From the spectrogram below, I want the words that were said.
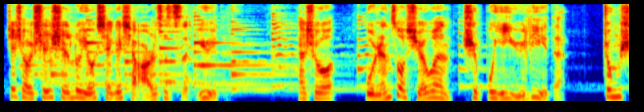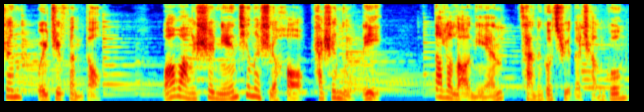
这首诗是陆游写给小儿子子玉的。他说：“古人做学问是不遗余力的，终身为之奋斗，往往是年轻的时候开始努力，到了老年才能够取得成功。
